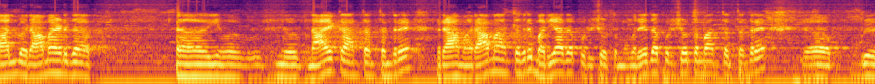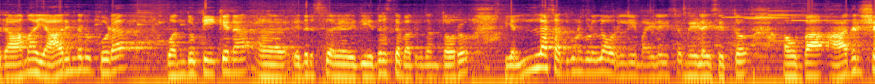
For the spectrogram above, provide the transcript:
ವಾಲ್ಮ, ರಾಮಾಯಣದ ನಾಯಕ ಅಂತಂತಂದರೆ ರಾಮ. ರಾಮ ಅಂತಂದರೆ ಮರ್ಯಾದಾ ಪುರುಷೋತ್ತಮ. ಮರ್ಯಾದಾ ಪುರುಷೋತ್ತಮ ಅಂತಂತಂದರೆ ರಾಮ ಯಾರಿಂದನೂ ಕೂಡ ಒಂದು ಟೀಕೆನ ಎದುರಿಸ ಎದುರಿಸದೆ ಬದುಕಿದಂಥವ್ರು. ಎಲ್ಲ ಸದ್ಗುಣಗಳಲ್ಲೂ ಅವರಲ್ಲಿ ಮೈಳೈಸ ಮಹಿಳೈಸಿತ್ತು ಒಬ್ಬ ಆದರ್ಶ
